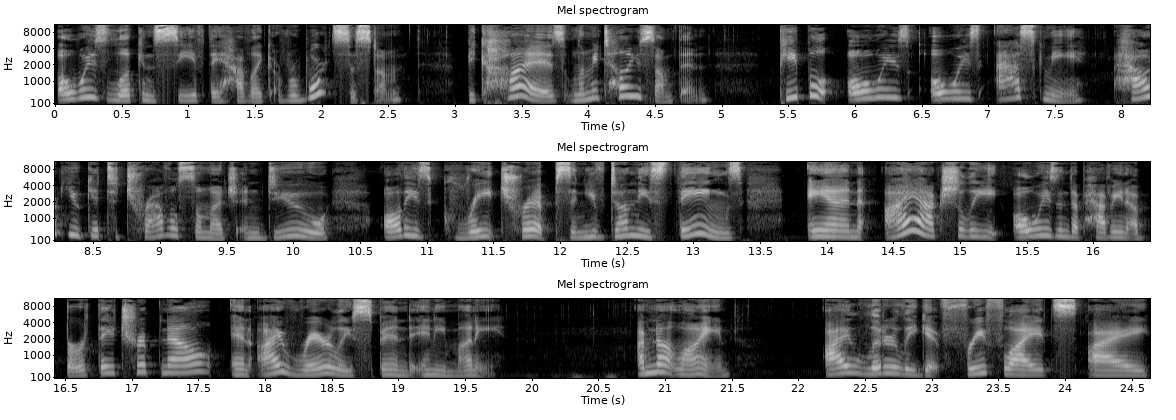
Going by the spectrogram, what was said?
always look and see if they have like a reward system. Because let me tell you something people always, always ask me, how do you get to travel so much and do all these great trips and you've done these things? And I actually always end up having a birthday trip now, and I rarely spend any money. I'm not lying. I literally get free flights. I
